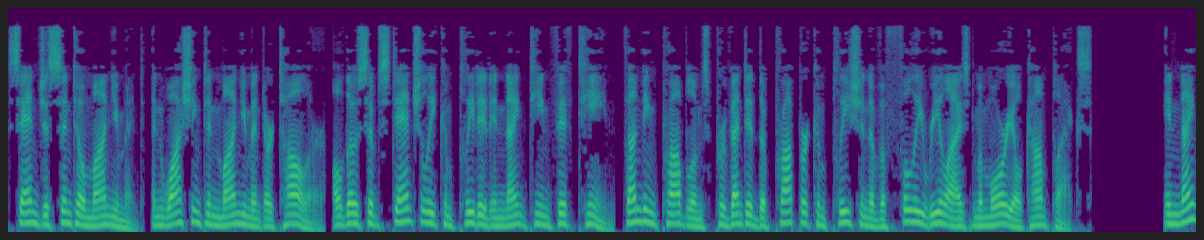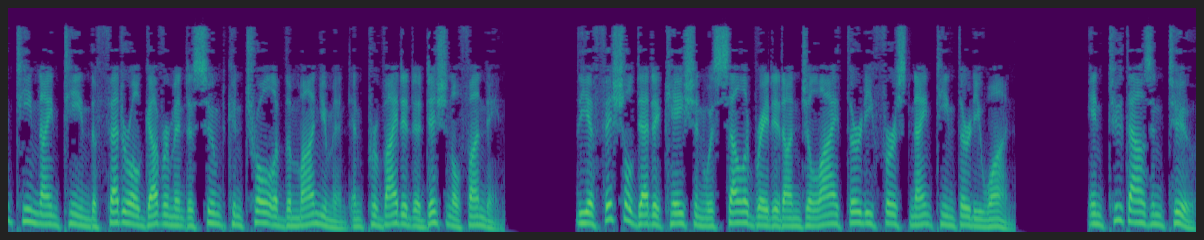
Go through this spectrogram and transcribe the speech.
San Jacinto Monument, and Washington Monument are taller, although substantially completed in 1915, funding problems prevented the proper completion of a fully realized memorial complex. In 1919 the federal government assumed control of the monument and provided additional funding. The official dedication was celebrated on July 31, 1931. In 2002,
